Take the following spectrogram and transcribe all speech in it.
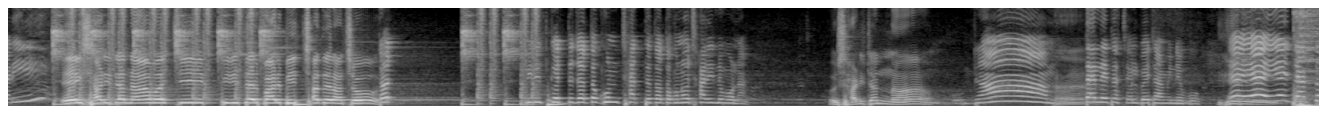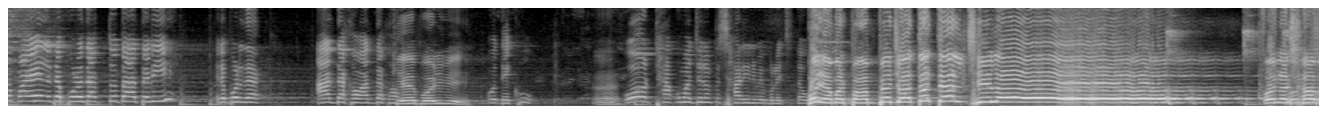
শাড়ি? এই শাড়িটার নাম হচ্ছে পীড়িতের পার বিচ্ছাদের আছো। পিরিত করতে যতক্ষণ ছাড়তে ততক্ষণ ও শাড়ি নেব না। ওই শাড়িটার নাম। নাম? হ্যাঁ। তাহলে এটা চলবে এটা আমি নেব। এই এই এই দেখ তো পায়েল এটা পরে দেখ তো তাড়াতাড়ি। এটা পরে দেখ। আর দেখাও আর দেখাও। কে পড়বি ও দেখু হ্যাঁ? ও ঠাকুমার জন্য একটা শাড়ি নেবে বলেছে তা ও- ওই আমার পাম্পে যত তেল ছিল ওনা সব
